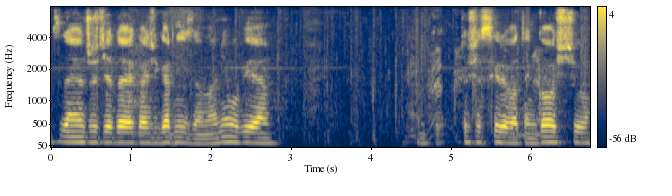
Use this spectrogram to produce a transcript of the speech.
Zdaję życie to jakaś garnizon, no nie mówiłem. Tu, się skrywa ten gościu,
